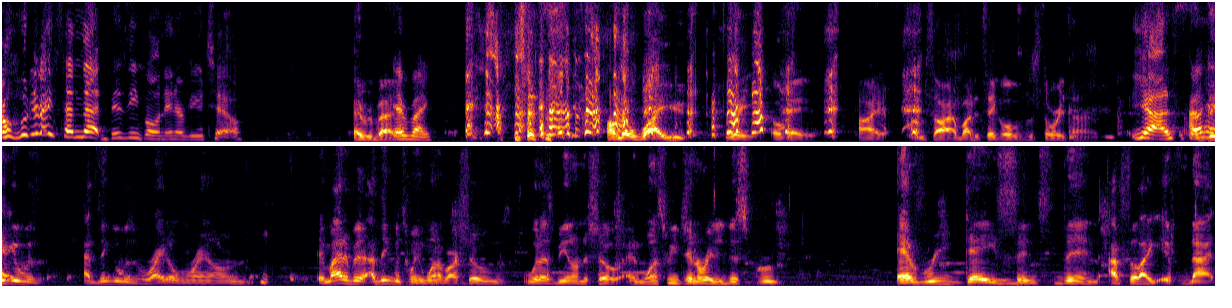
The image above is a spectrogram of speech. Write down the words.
oh, who did I send that Bizzy Bone interview to? Everybody. everybody I don't know why you. Wait. Okay. All right. I'm sorry. I'm about to take over for story time. Yes. Go I think it was. I think it was right around. It might have been. I think between one of our shows with us being on the show, and once we generated this group, every day mm-hmm. since then, I feel like if not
